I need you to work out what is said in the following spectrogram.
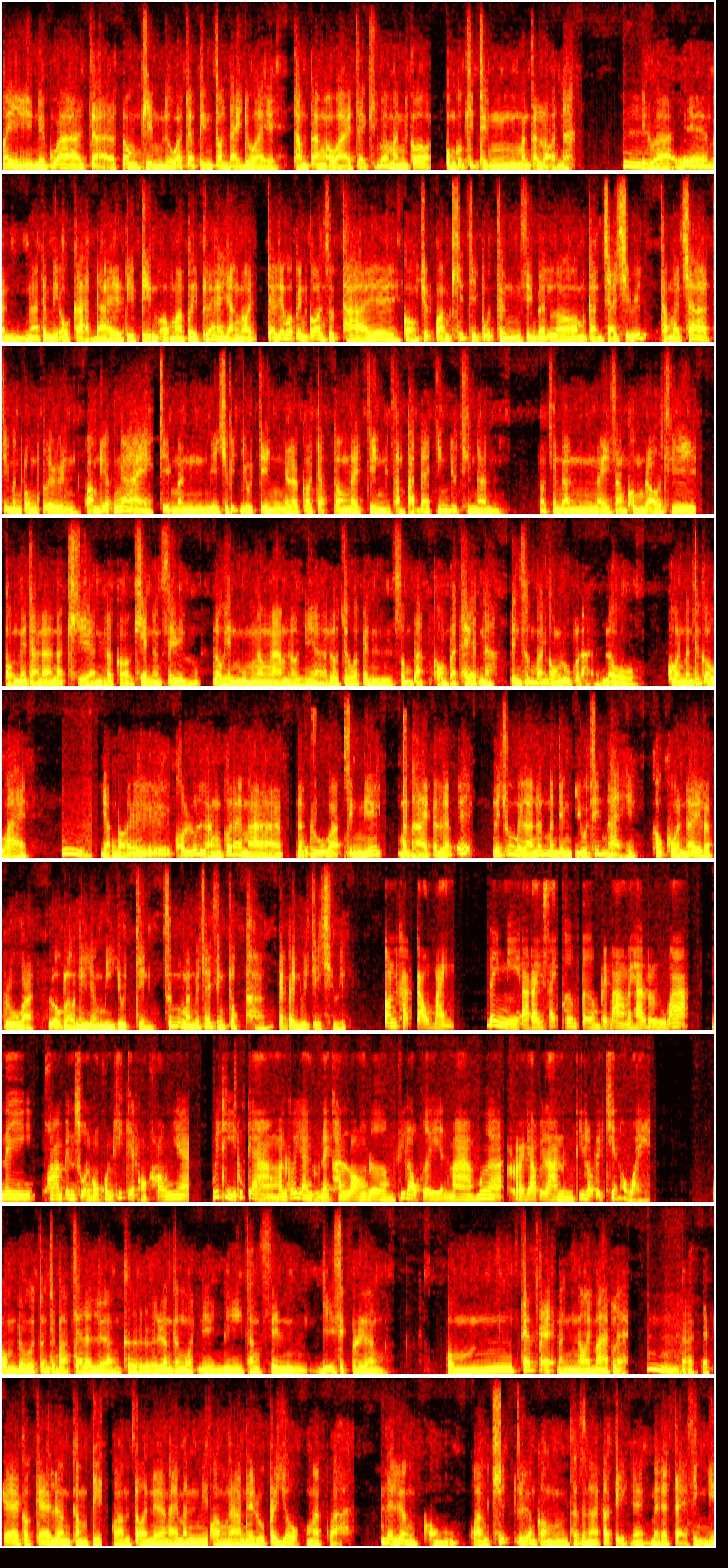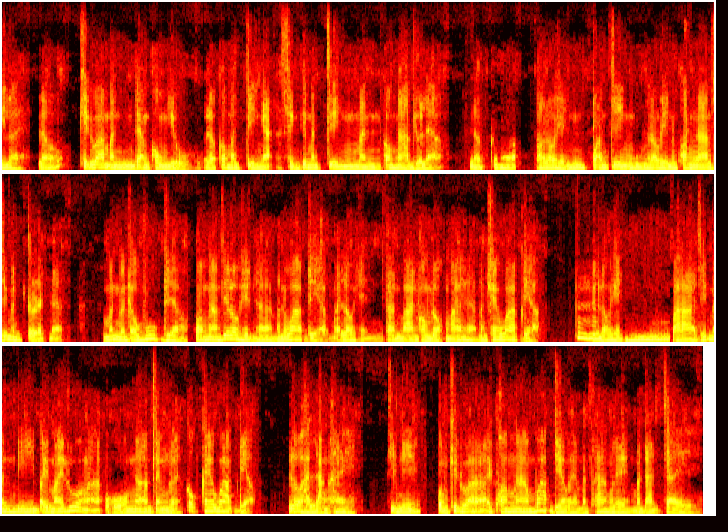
ไม่นึกว่าจะต้องพิมพ์หรือว่าจะพิมพ์ตอนไหนด้วยทำตั้งเอาไว้ แต่คิดว่ามันก็ผมก็คิดถึงมันตลอดนะอืม คิดว่าเอ๊ะมันน่าจะมีโอกาสได้ตีพิมพ์ออกมาเผยแพร่อย่างน้อย จะเรียกว่าเป็นก้อนสุดท้ายของชุดความคิดที่พูดถึงสิ่งแวดล้อม การใช้ชีวิตธรรมชาติที่มันกลมกลืน ความเรียบง่ายที่มันมีชีวิตอยู่จริง แล้วก็จับต้องได้จริง สัมผัสได้จริงอยู่ที่นั่น เพราะฉะนั้นในสังคมเราที่ผมในฐานะนักเขียนแล้วก็เขียนหนังสือ เราเห็นมุมงามๆเหล่านี้เราถือว่าเป็นสมบัติของประเทศนะ เป็นสมบัติของลูกหลานเรา ควรบันทึกเอาไว้อืมอย่างน้อยคนรุ่นหลังก็ได้มารับรู้ว่าสิ่งนี้มันหายไปแล้ว เอ๊ะ ในช่วงเวลานั้นมันยังอยู่ที่ไหน เขาควรได้รับรู้ว่าโลกเหล่านี้ยังมีอยู่จริง ซึ่งมันไม่ใช่สิ่งตกค้างแต่เป็นวิถีชีวิต ตอนขัดเกลาใหม่ ได้มีอะไรใส่เพิ่มเติมไปบ้างไหมคะ หรือว่าในความเป็นส่วนของคนขี้เกียจของเขาเนี่ย วิธีทุกอย่างมันก็ยังอยู่ในคันลองเดิมที่เราเคยเห็นมาเมื่อระยะเวลาหนึ่งที่เราได้เขียนเอาไว้ ผมดูต้นฉบับแต่ละเรื่อง คือเรื่องทั้งหมดนี้มีทั้งสิ้น20เรื่อง ผมแทบแตะมันน้อยมากเลยอืมเอ่อจะแก้ก็แก้เรื่องคำผิดความต่อเนื่องให้มันมีความงามในรูปประโยคมากกว่า แต่เรื่องของความคิดเรื่องของทัศนคติเนี่ยไม่ได้แตะสิ่งนี้เลย แล้วคิดว่ามันยังคงอยู่ แล้วก็มันจริงอะ่ะ สิ่งที่มันจริงมันก็งามอยู่แล้ว แล้วก็พอเราเห็นความจริงเราเห็นความงามที่มันเกิดเนี่ย มันเหมือนกับวูบเดียว ความงามที่เราเห็นนะมันวาบเดียวเหมือนเราเห็นการบานของดอกไม้อะมันแค่วาบเดียวอืมหรือเราเห็นป่าที่มันมีใบไม้ร่วงอะโอ้โหงามจังเลย ก็แค่วาบเดียว แล้วหันหลังให้ ทีนี้ผมคิดว่าไอ้ความงามวาบเดียวเนี่ยมันสร้างแรงบันดาลใจ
